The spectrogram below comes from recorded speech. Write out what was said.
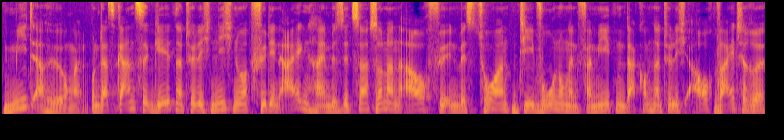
Mieterhöhungen. Und das Ganze gilt natürlich nicht nur für den Eigenheimbesitzer, sondern auch für Investoren, die Wohnungen vermieten. Da kommt natürlich auch weitere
